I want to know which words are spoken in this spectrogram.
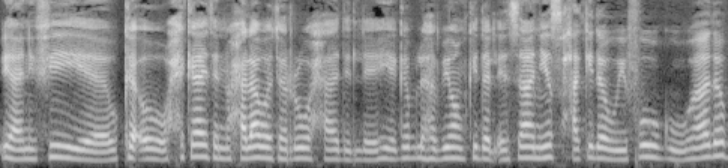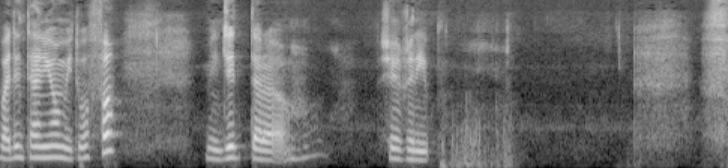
يعني في وحكاية إنه حلاوة الروح هذه اللي هي قبلها بيوم كده الإنسان يصحى كده ويفوق وهذا وبعدين تاني يوم يتوفى. من جد ترى شيء غريب. ف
